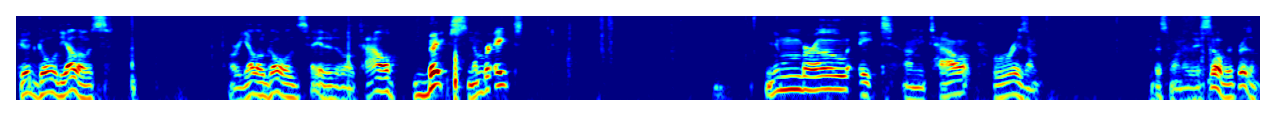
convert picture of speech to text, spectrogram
good gold yellows or yellow golds. Hey, there's a little towel base number eight. Numero eight on the Tua Prizm. This one is a silver prizm.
